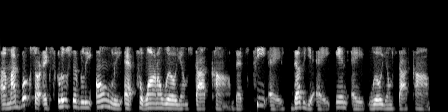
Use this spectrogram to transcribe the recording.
Uh, my books are exclusively only at tawanawilliams.com. That's T-A-W-A-N-A Williams.com.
